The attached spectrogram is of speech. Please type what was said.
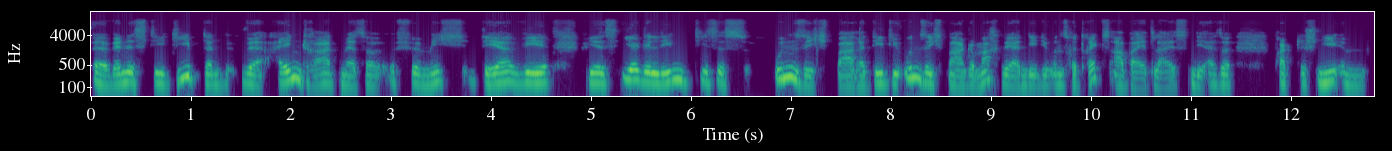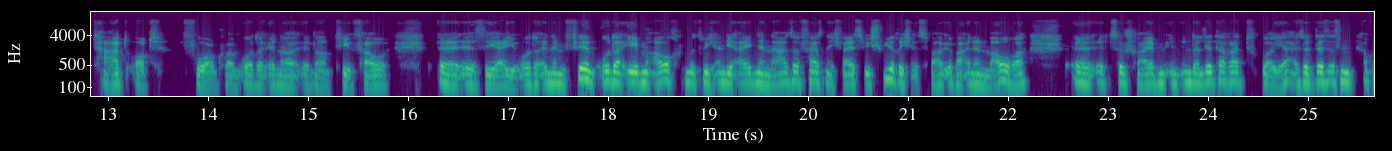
äh, wenn es die gibt, dann wäre ein Gradmesser für mich der, wie, wie es ihr gelingt, dieses Unsichtbare, die, die unsichtbar gemacht werden, die, die unsere Drecksarbeit leisten, die also praktisch nie im Tatort vorkommen oder in einer, einer TV-Serie oder in einem Film oder eben auch, muss mich an die eigene Nase fassen, ich weiß, wie schwierig es war, über einen Maurer äh, zu schreiben in, in der Literatur. Ja? Also das ist ein, auch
